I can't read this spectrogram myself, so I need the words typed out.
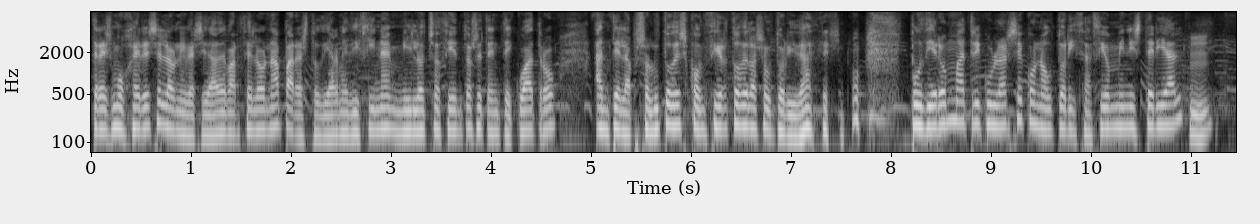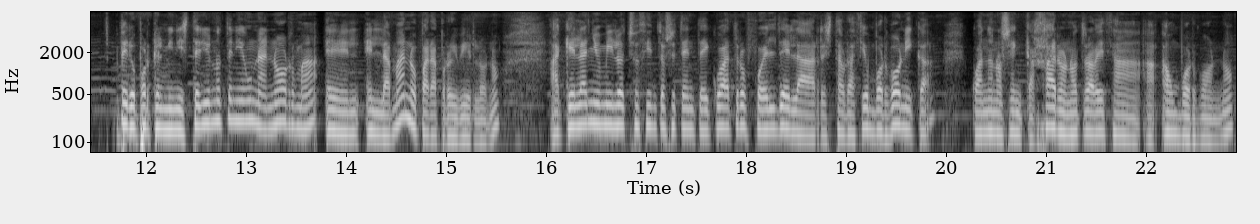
tres mujeres en la Universidad de Barcelona para estudiar medicina en 1874 ante el absoluto desconcierto de las autoridades. ¿no? Pudieron matricularse con autorización ministerial pero porque el ministerio no tenía una norma en, en la mano para prohibirlo, ¿no? Aquel año 1874 fue el de la restauración borbónica, cuando nos encajaron otra vez a, a- a un Borbón, ¿no?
